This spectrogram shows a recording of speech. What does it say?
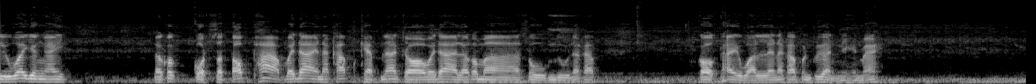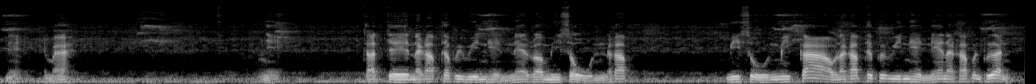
หรือว่ายังไงแล้วก็กดสต็อปภาพไว้ได้นะครับ แคปหน้าจอไว้ได้แล้วก็มาซูมดูนะครับ ก็ใกล้วันแล้วนะครับ เพื่อนๆนี่เห็นไหมนี่เห็นไหมนี่ชัดเจนนะครับ ถ้าพี่วินเห็นเนี่ยก็มีศูนย์นะครับ มีศูนย์มีเก้านะครับ ถ้าพี่วินเห็นเนี่ยนะครับ เพื่อนๆ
